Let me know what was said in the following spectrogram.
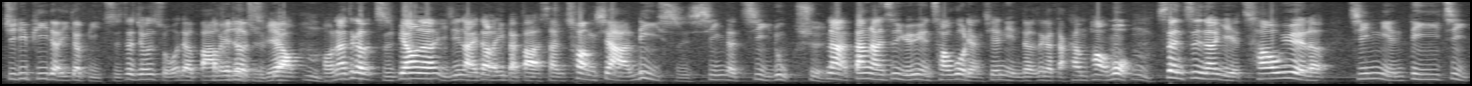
GDP 的一个比值，这就是所谓的巴菲特指标。嗯，好，那这个指标呢，已经来到了一百八十三，创下历史新的纪录。是，那当然是远远超过两千年的这个 dot-com 泡沫，嗯，甚至呢也超越了今年第一季，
